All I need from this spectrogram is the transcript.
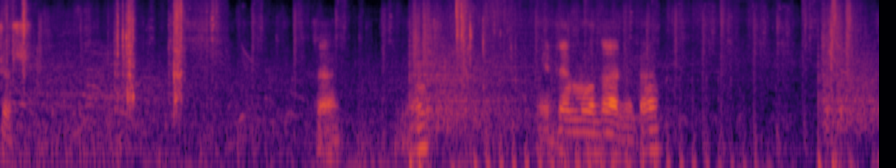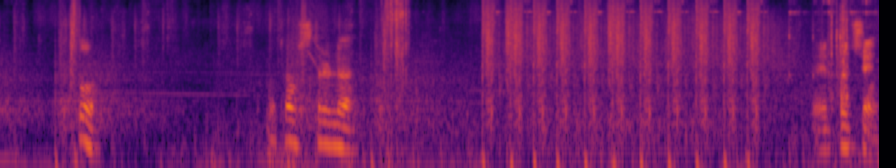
Чуш. Так. Ну. Йдемо далі, так? Хто? Ну там стріляє. Відпочинь.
